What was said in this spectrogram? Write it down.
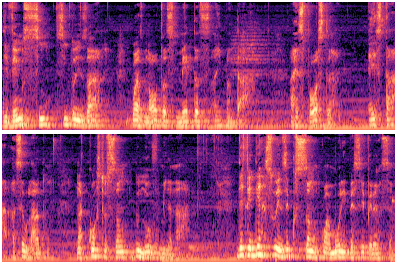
Devemos sim sintonizar com as novas metas a implantar. A resposta é estar a seu lado na construção do novo milenar. Defender sua execução com amor e perseverança.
